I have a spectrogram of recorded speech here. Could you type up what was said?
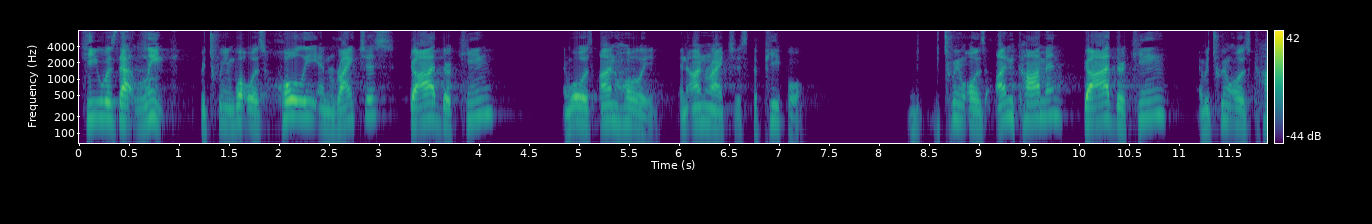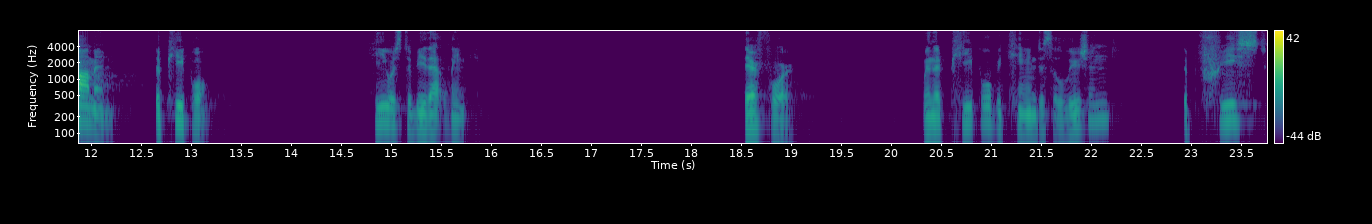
He was that link between what was holy and righteous, God, their king, and what was unholy and unrighteous, the people. between what was uncommon, God, their king, and between what was common, the people. He was to be that link. Therefore, when the people became disillusioned, the priest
